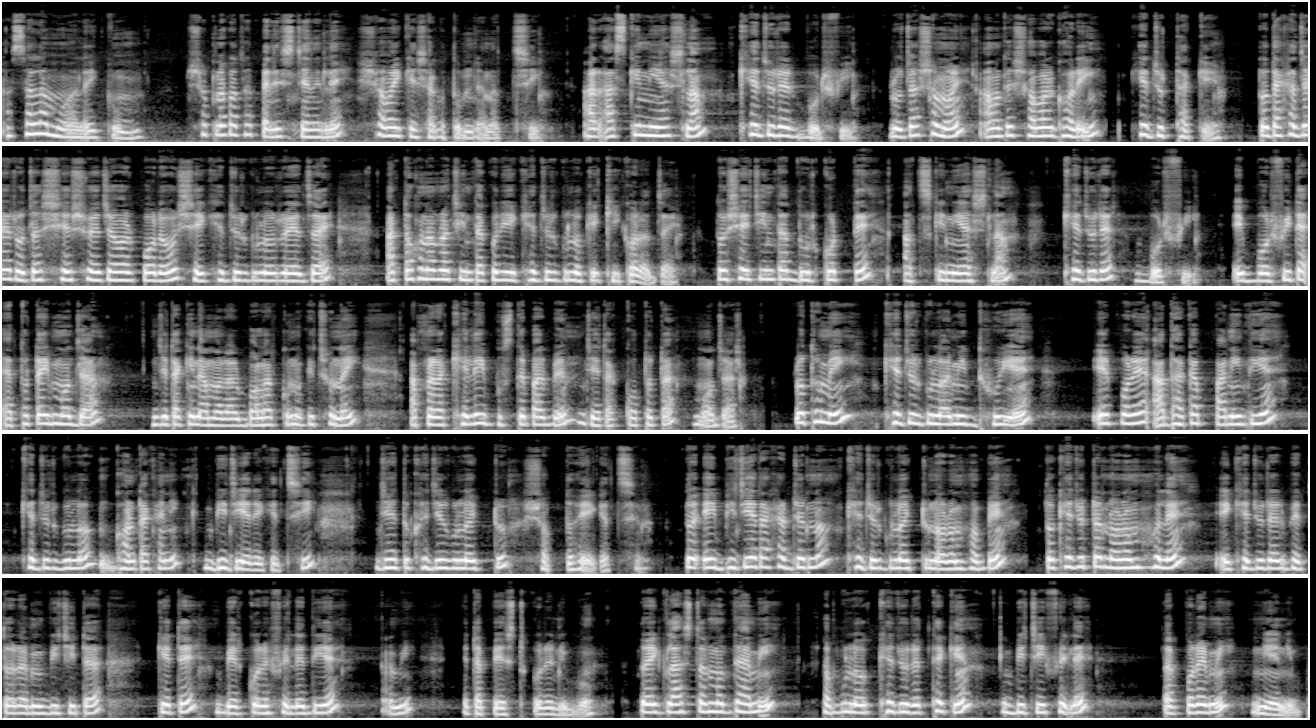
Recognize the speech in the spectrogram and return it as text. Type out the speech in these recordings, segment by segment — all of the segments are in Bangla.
আসসালামু আলাইকুম। স্বপ্নকথা প্যারিস চ্যানেলে সবাইকে স্বাগতম জানাচ্ছি। আর আজকে নিয়ে আসলাম খেজুরের বরফি। রোজার সময় আমাদের সবার ঘরেই খেজুর থাকে। তো দেখা যায় রোজা শেষ হয়ে যাওয়ার পরেও সেই খেজুরগুলো রয়ে যায়। আর তখন আমরা চিন্তা করি এই খেজুরগুলোকে কি করা যায়। তো সেই চিন্তা দূর করতে আজকে নিয়ে আসলাম খেজুরের বরফি। এই বরফিটা এতটাই মজা যেটা কিনা আমার আর বলার কোনো কিছু নাই। আপনারা খেলেই বুঝতে পারবেন যে এটা কতটা মজার। প্রথমেই খেজুরগুলো আমি ধুয়ে, এরপরে আধা কাপ পানি দিয়ে খেজুরগুলো ঘন্টাখানিক ভিজিয়ে রেখেছি, যেহেতু খেজুরগুলো একটু শক্ত হয়ে গেছে। তো এই ভিজিয়ে রাখার জন্য খেজুরগুলো একটু নরম হবে। তো খেজুরটা নরম হলে এই খেজুরের ভেতর আমি বিচিটা কেটে বের করে ফেলে দিয়ে আমি এটা পেস্ট করে নিব। তো এই গ্লাসটার মধ্যে আমি সবগুলো খেজুরের থেকে বিচি ফেলে তারপরে আমি নিয়ে নিব।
